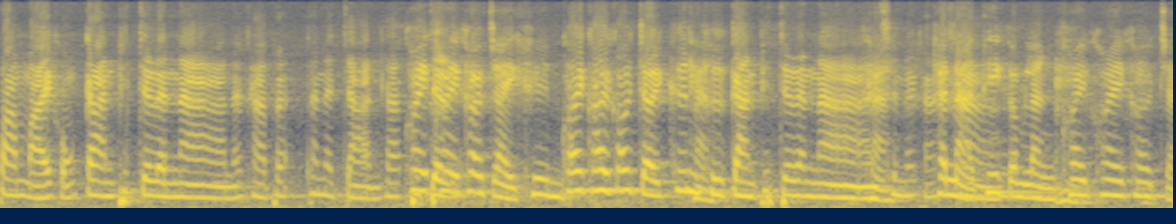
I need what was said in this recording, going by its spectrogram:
ความหมายของการพิจารณานะคะพระท่านอาจารย์คะค่พิจารอยๆเข้าใจขึ้น ค่อย ๆ เข้าใจขึ้นค่ะคือการพิจารณาค่ะใช่ไหมคะขณะที่ค่กำลังค่อยๆเข้าใจ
